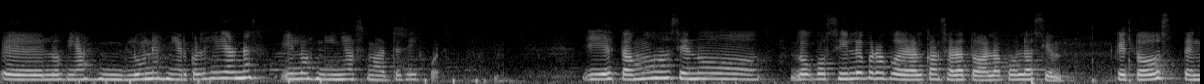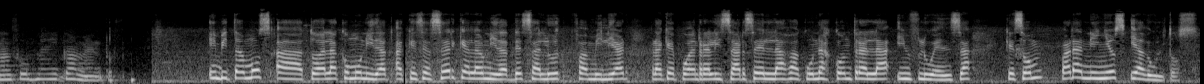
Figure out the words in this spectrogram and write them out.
eh, los días lunes, miércoles y viernes y los niños martes y jueves. Y estamos haciendo lo posible para poder alcanzar a toda la población, que todos tengan sus medicamentos. Invitamos a toda la comunidad a que se acerque a la unidad de salud familiar para que puedan realizarse las vacunas contra la influenza, que son para niños y adultos.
